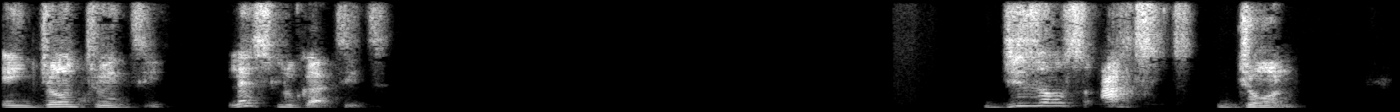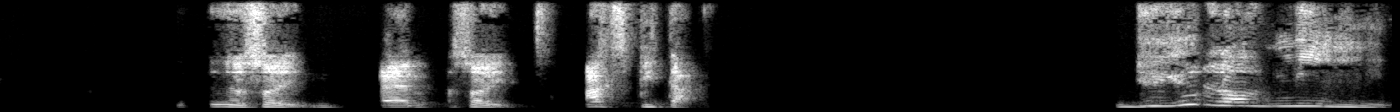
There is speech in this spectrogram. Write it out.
In John 20. Let's look at it. Jesus asked John, no, sorry, um, sorry, asked Peter, do you love me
